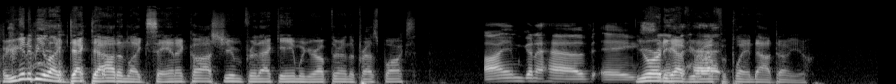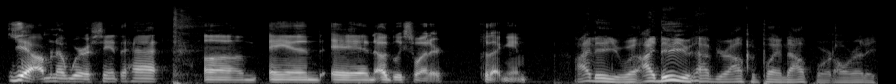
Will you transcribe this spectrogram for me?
Are you going to be like decked out in like Santa costume for that game when you're up there in the press box? I am gonna have a. You already Santa have your hat. outfit planned out, don't you? Yeah, I'm gonna wear a Santa hat, um, and an ugly sweater for that game. I knew you would. I knew you'd have your outfit planned out for it already.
